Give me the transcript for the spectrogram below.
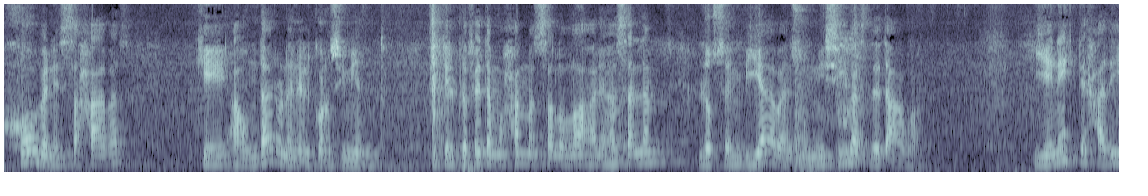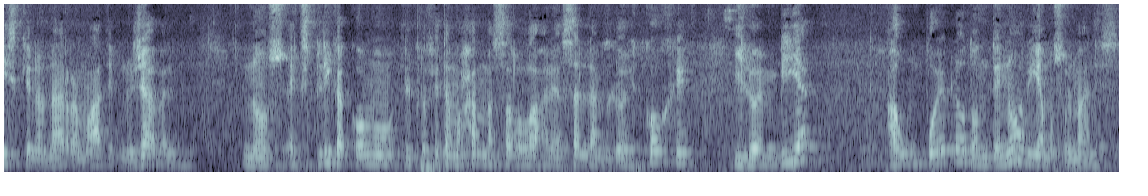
jóvenes sahabas que ahondaron en el conocimiento y que el profeta Muhammad los enviaba en sus misivas de da'wah. Y en este hadith que nos narra Muad ibn Jabal nos explica cómo el profeta Muhammad lo escoge y lo envía a un pueblo donde no había musulmanes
